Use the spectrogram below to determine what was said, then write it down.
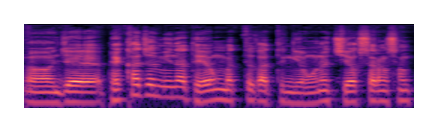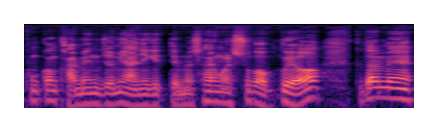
어, 이제 백화점이나 대형마트 같은 경우는 지역사랑 상품권 가맹점이 아니기 때문에 사용할 수가 없고요. 그 다음에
